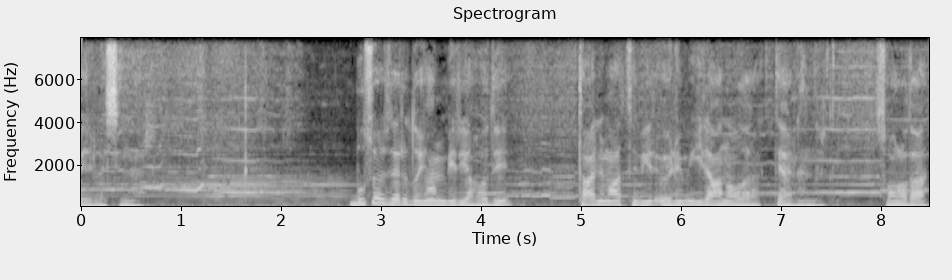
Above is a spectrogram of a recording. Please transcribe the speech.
belirlesinler. Bu sözleri duyan bir Yahudi talimatı bir ölüm ilanı olarak değerlendirdi. Sonra da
